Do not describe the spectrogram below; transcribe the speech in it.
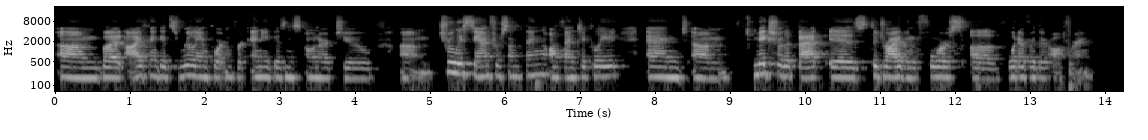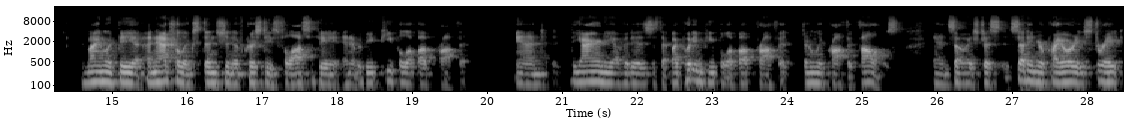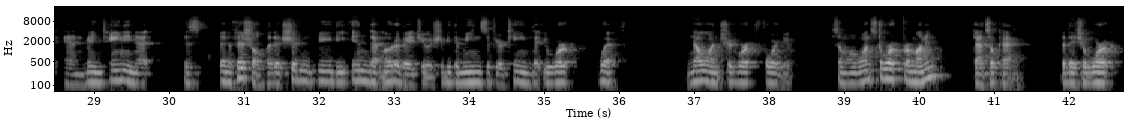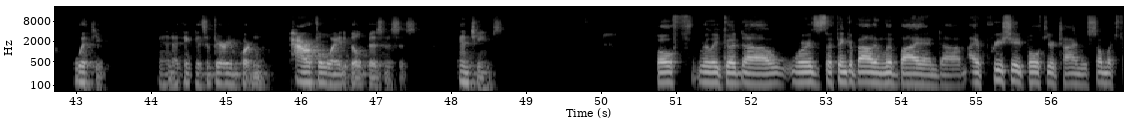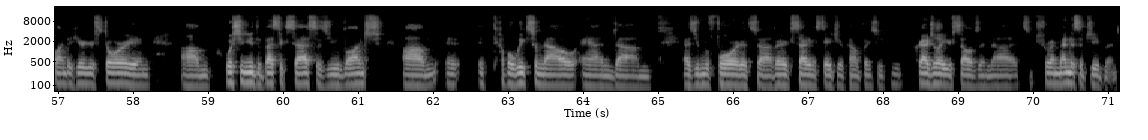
Um, but I think it's really important for any business owner to um, truly stand for something authentically and um, make sure that that is the driving force of whatever they're offering. Mine would be a natural extension of Christie's philosophy, and it would be people above profit. And the irony of it is, is that by putting people above profit, generally profit follows. And so it's just setting your priorities straight and maintaining it is beneficial, but it shouldn't be the end that motivates you. It should be the means of your team that you work with. No one should work for you. Someone wants to work for money, that's okay, but they should work with you. And I think it's a very important, powerful way to build businesses and teams. Both really good uh, words to think about and live by. And um, I appreciate both your time. It was so much fun to hear your story and um, wishing you the best success as you launch um, in, in a couple weeks from now, and um, as you move forward, it's a very exciting stage of your company. So you congratulate yourselves, and uh, it's a tremendous achievement.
